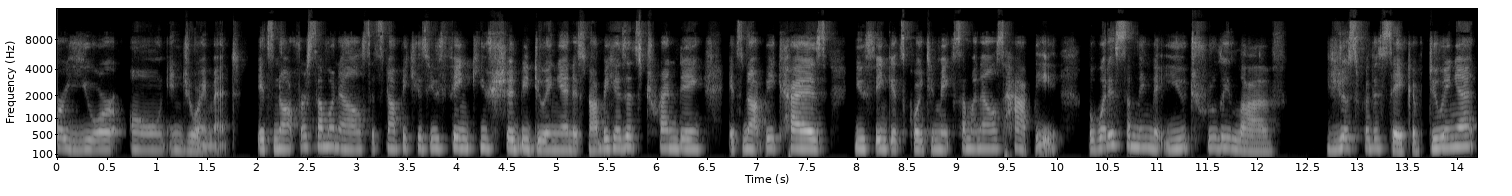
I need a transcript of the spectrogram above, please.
for your own enjoyment. It's not for someone else. It's not because you think you should be doing it. It's not because it's trending. It's not because you think it's going to make someone else happy. But what is something that you truly love just for the sake of doing it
